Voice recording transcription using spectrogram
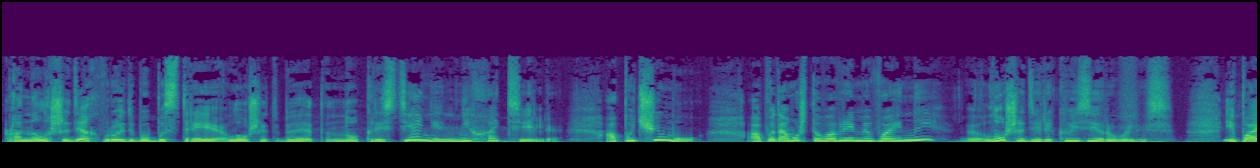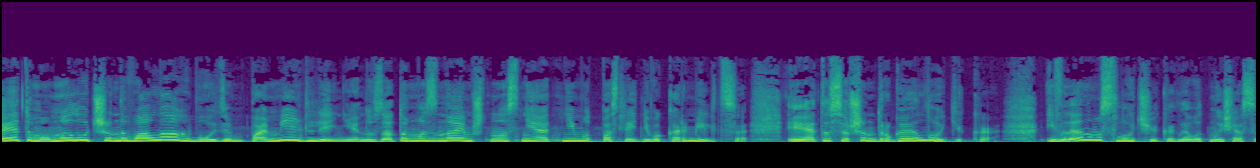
а на лошадях вроде бы быстрее лошадь, это, но крестьяне не хотели. А почему? А потому что во время войны э, лошади реквизировались. И поэтому мы лучше на валах будем, помедленнее, но зато мы знаем, что нас не отнимут последнего кормильца. И это совершенно другая логика. И в данном случае, когда вот мы сейчас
